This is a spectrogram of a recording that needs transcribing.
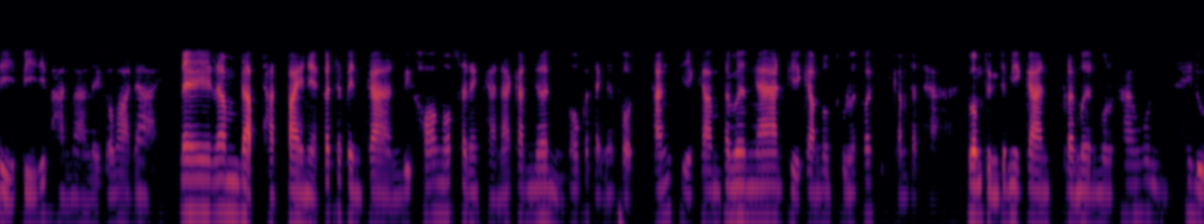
4 ปีที่ผ่านมาเลยก็ว่าได้ ในลำดับถัดไปเนี่ยก็จะเป็นการวิเคราะห์งบแสดงฐานะการเงินงบกระแสเงินสดทั้งกิจกรรมดำเนินงานกิจกรรมลงทุนแล้วก็กิจกรรมจัดหา รวมถึงจะมีการประเมินมูลค่าหุ้นให้ดู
